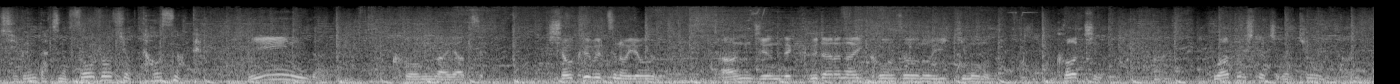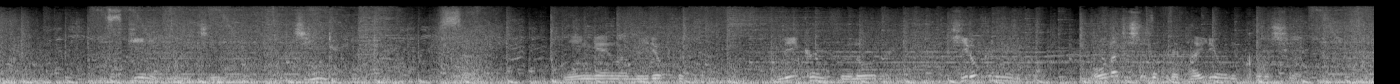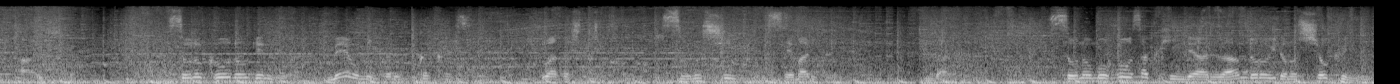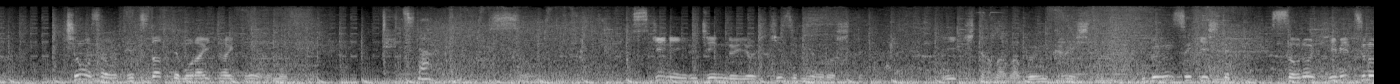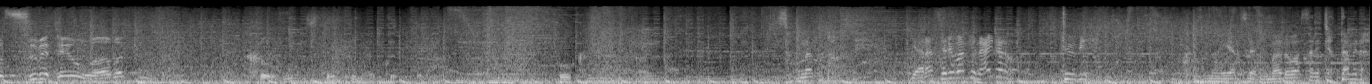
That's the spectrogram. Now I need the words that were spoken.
自分たちの創造主を倒すなんて。いいんだ。こんなやつ植物のように単純でくだらない構造の生き物。だ価値の私たちが興味ある。月にいる人人類さあ人間は魅力的だ。理解不能だ。記録による。同じ種族で大量に殺し合う。愛したその行動原理は目を見張る。不可解さ私たちはその真理に迫りたい。だがその模倣作品であるアンドロイドの諸君に調査を手伝ってもらいたいと思って手伝う。そう。月にいる人類を引きずり下ろして生きたまま分解して分析してその秘密の全てを暴く。んだこんな素敵なこと。他にない。そんなことやらせるわけないだろ。2B こんな奴らに惑わされちゃダメだ。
